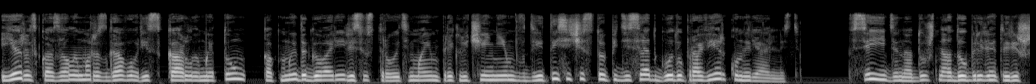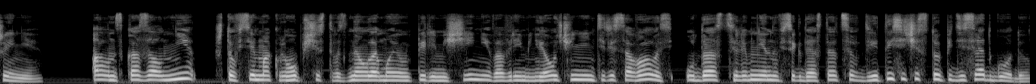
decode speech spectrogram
Я рассказал им о разговоре с Карлом и том, как мы договорились устроить моим приключениям в 2150 году проверку на реальность. Все единодушно одобрили это решение. Алан сказал мне, что все макрообщество знало о моем перемещении во времени я очень интересовалась, удастся ли мне навсегда остаться в 2150 году.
